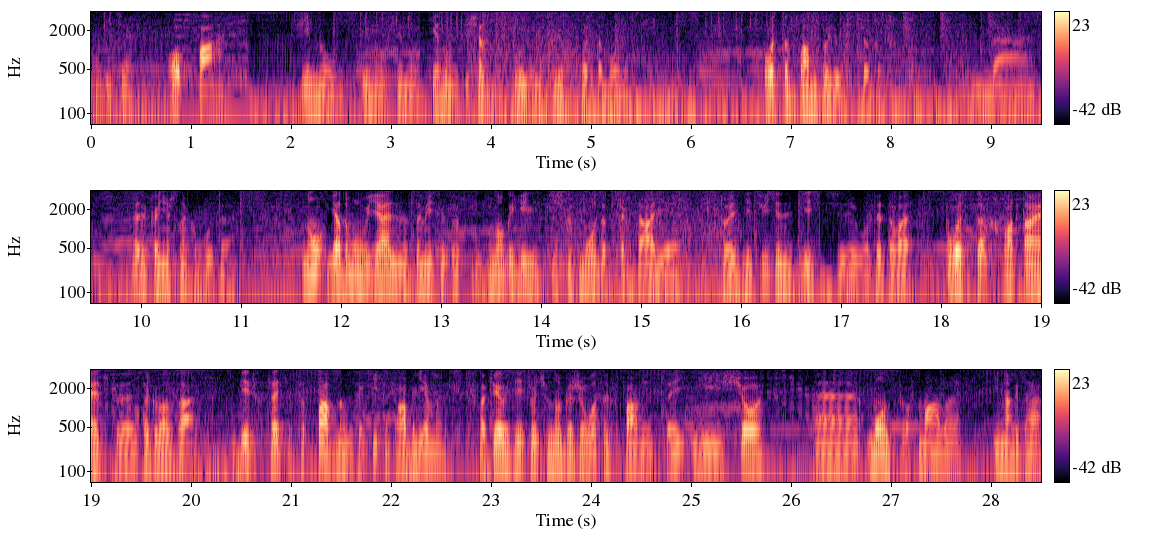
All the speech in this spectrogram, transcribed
Смотрите. Опа. Кинул, кинул, кинул, кинул. И сейчас взрыв просто будет. Просто бомблю все тут. Да. Это, конечно, круто. Ну, я думаю, вы реально заметили, что здесь много реалистичных модов и так далее. То есть, действительно, здесь э, вот этого просто хватает э, за глаза. Здесь, кстати, со спавном какие-то проблемы. Во-первых, здесь очень много животных спавнится, и еще э, монстров мало иногда.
